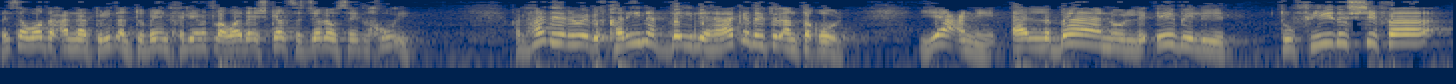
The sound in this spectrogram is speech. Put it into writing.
ليس واضح أنها تريد أن تبين حلية المطلقة وهذا إشكال سجله السيد الخوئي. قال هذه الرواية بقرينة ذيلها هكذا تريد أن تقول. يعني ألبان الإبل تفيد الشفاء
